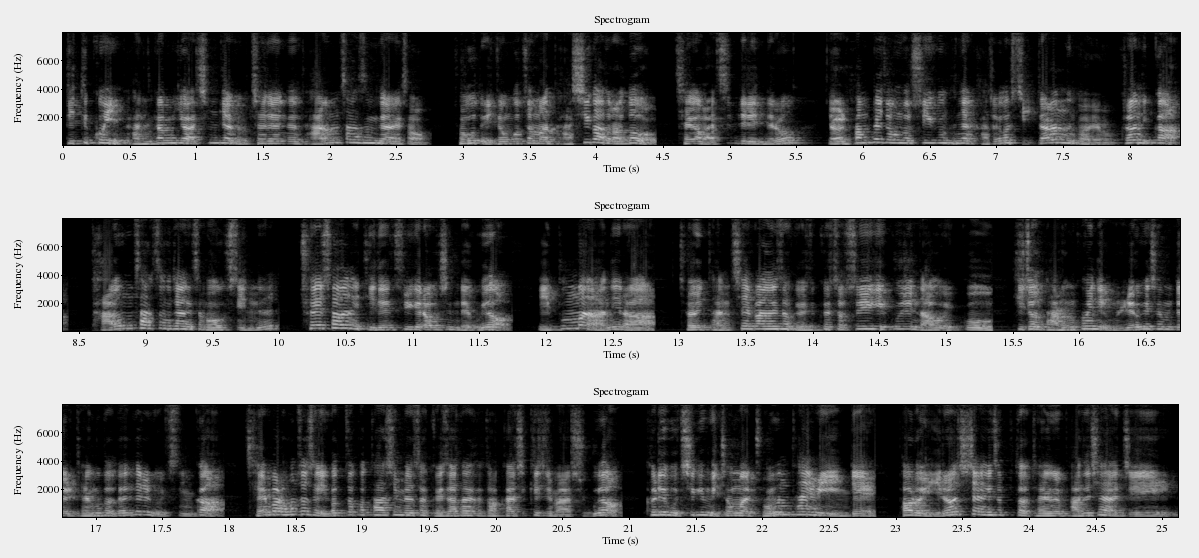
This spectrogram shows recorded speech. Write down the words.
비트코인 반감기와 심지어 겹쳐져 있는 다음 상승장에서 적어도 이전 고점만 다시 가더라도 제가 말씀드린 대로 13배 정도 수익은 그냥 가져갈 수 있다는 거예요. 그러니까 다음 상승장에서 먹을 수 있는 최소한의 기대 수익이라고 보시면 되고요. 이뿐만 아니라 저희 단체방에서 계속해서 수익이 꾸준히 나오고 있고 기존 다른 코인에 물려 계신 분들 대응도 내드리고 있으니까 제발 혼자서 이것저것 하시면서 계산해서 덕화시키지 마시고요. 그리고 지금이 정말 좋은 타이밍인 게 바로 이런 시장에서부터 대응을 받으셔야지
